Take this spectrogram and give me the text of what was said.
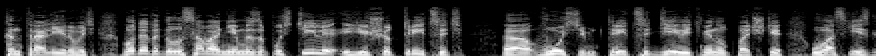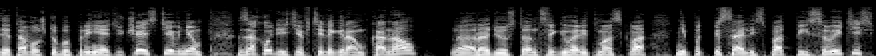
контролировать. Вот это голосование мы запустили. Еще 38, 39 минут почти у вас есть для того, чтобы принять участие в нем. Заходите в телеграм-канал радиостанции «Говорит Москва», не подписались, подписывайтесь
